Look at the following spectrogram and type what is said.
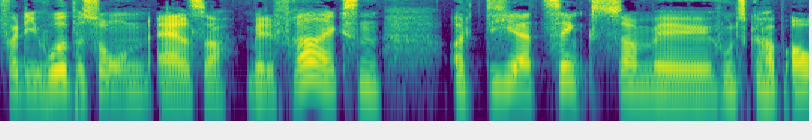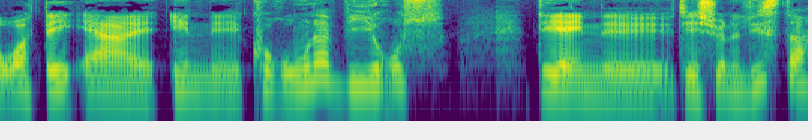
Fordi hovedpersonen er altså Mette Frederiksen, og de her ting, som øh, hun skal hoppe over, det er øh, en øh, coronavirus, det er, en, øh, det er journalister,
